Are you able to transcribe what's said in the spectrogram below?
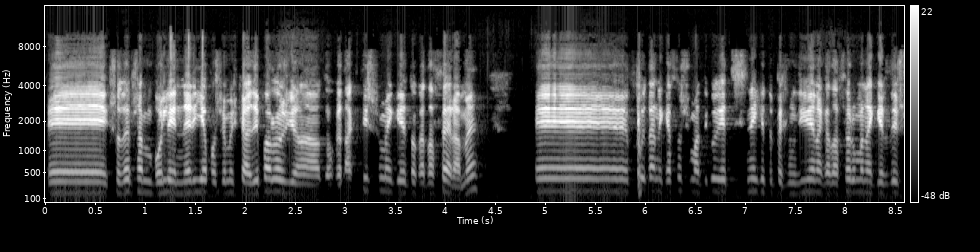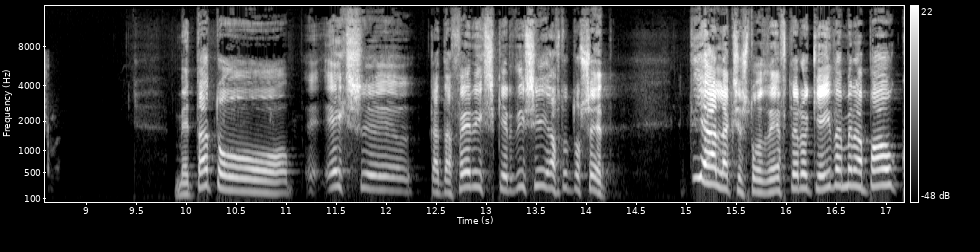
Ε, εξοδέψαμε πολύ ενέργεια, όπως εμείς και ο αντίπαλος, για να το κατακτήσουμε και το καταφέραμε. Ε, που ήταν και αυτό σημαντικό για τη συνέχεια του παιχνιδιού για να καταφέρουμε να κερδίσουμε. Μετά το. Ε, έχεις ε, καταφέρει, έχεις κερδίσει αυτό το σετ. Τι άλλαξες στο δεύτερο και είδαμε ένα πάοκ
